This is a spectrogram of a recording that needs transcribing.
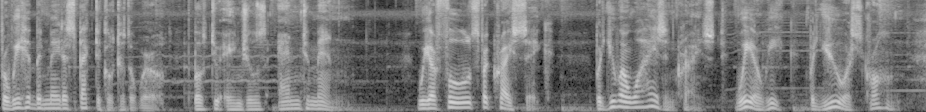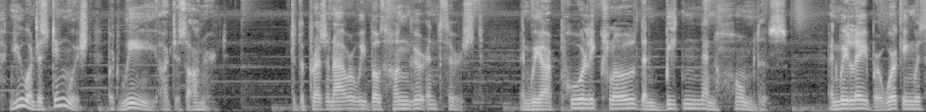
For we have been made a spectacle to the world, both to angels and to men. We are fools for Christ's sake, but you are wise in Christ. We are weak, but you are strong. You are distinguished, but we are dishonored. To the present hour we both hunger and thirst, and we are poorly clothed and beaten and homeless. And we labor, working with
